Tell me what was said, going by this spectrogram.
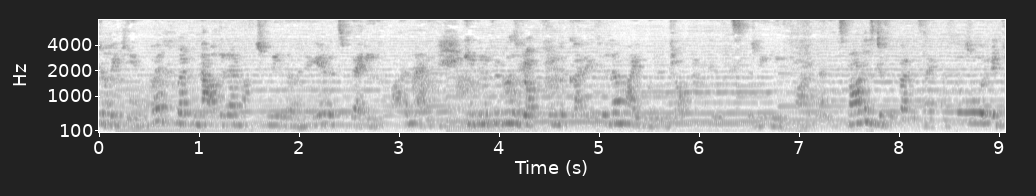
to begin with, but now that I'm actually learning it, it's very fun. And even if it was dropped from the curriculum, I wouldn't drop it it's really fun and it's not as difficult as I thought. So it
